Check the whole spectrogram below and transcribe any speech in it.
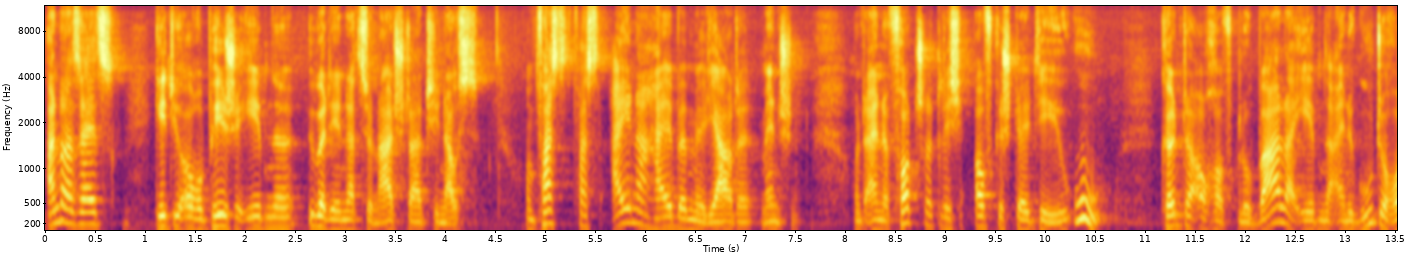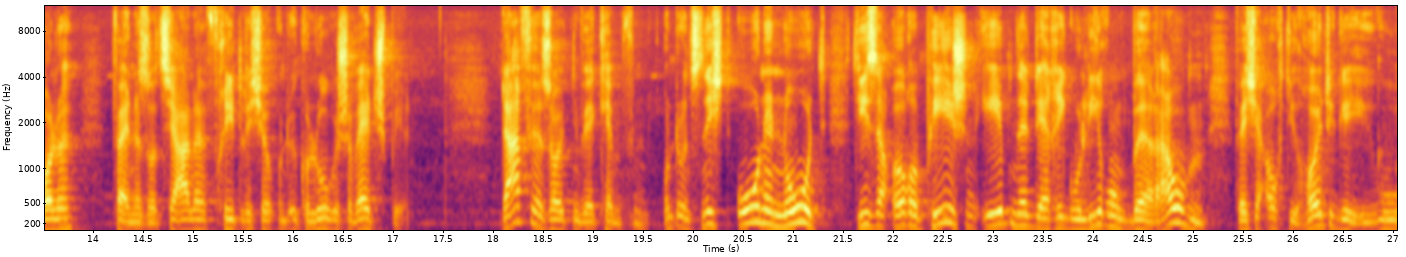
Andererseits geht die europäische Ebene über den Nationalstaat hinaus, umfasst fast eine halbe Milliarde Menschen. Und eine fortschrittlich aufgestellte EU könnte auch auf globaler Ebene eine gute Rolle für eine soziale, friedliche und ökologische Welt spielen. Dafür sollten wir kämpfen und uns nicht ohne Not dieser europäischen Ebene der Regulierung berauben, welche auch die heutige EU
